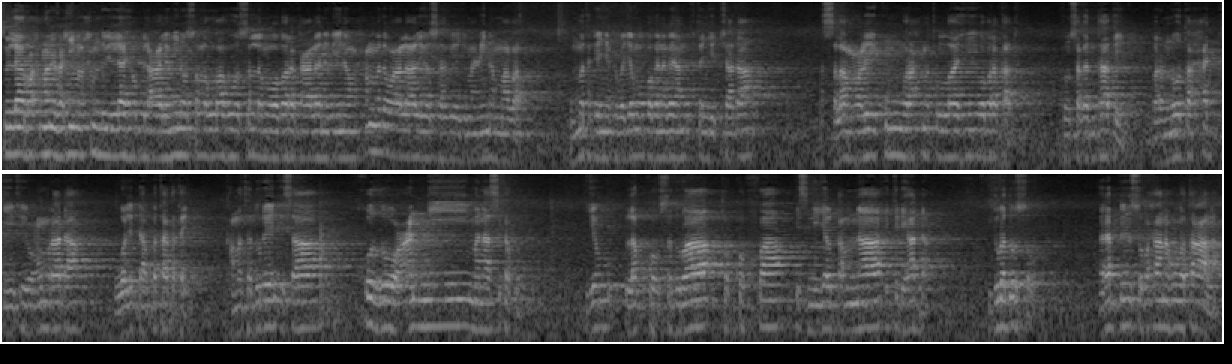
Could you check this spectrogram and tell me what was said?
بسم الله الرحمن الرحيم. الحمد لله رب العالمين وصلى الله وسلم وبارك على نبينا محمد وعلى آله وصحبه أجمعين. أما بعد امتك انك بجمو بغنا بيان افتن جتشادا. السلام عليكم ورحمة الله وبركاته. كن سغنتاتي برنوتا حج في عمره دا ولد دابتا كتي كما تدرين إسا خذوا عني مناسككم. جو لقو صدرا تكفى إسني جل كمنا اتدهادا دورا درسو رب سبحانه وتعالى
